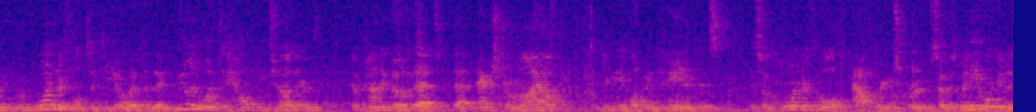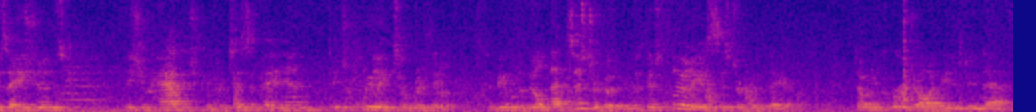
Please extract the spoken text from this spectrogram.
They're wonderful to deal with, and they really want to help each other. They'll kind of go that, that extra mile to give you a helping hand. It's, it's a wonderful outreach group. So as many organizations as you have that you can participate in, it's really terrific to be able to build that sisterhood, because there's clearly a sisterhood there. So I would encourage all of you to do that.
